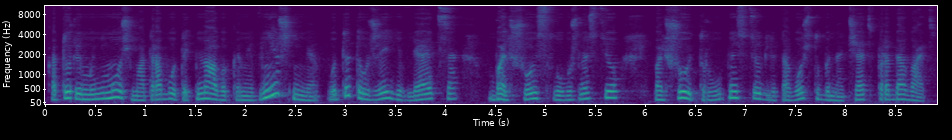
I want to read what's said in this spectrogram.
которые мы не можем отработать навыками внешними, вот это уже является большой сложностью, большой трудностью для того, чтобы начать продавать.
